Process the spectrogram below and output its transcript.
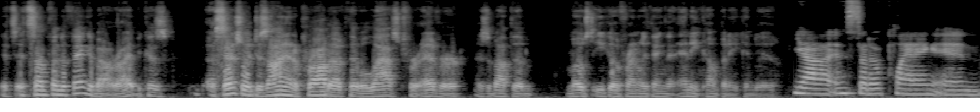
It's it's something to think about, right? Because essentially designing a product that will last forever is about the most eco-friendly thing that any company can do. Yeah, instead of planning in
